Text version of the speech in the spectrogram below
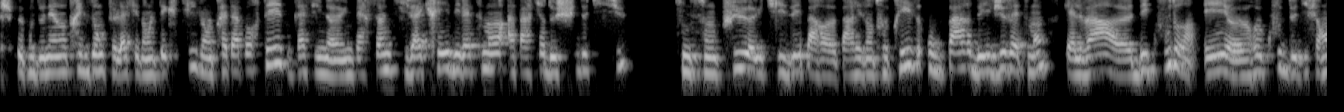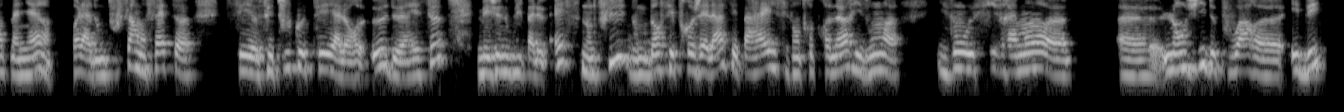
Je peux vous donner un autre exemple. Là, c'est dans le textile, dans le prêt-à-porter. Donc là, c'est une, une personne qui va créer des vêtements à partir de chutes de tissu qui ne sont plus euh, utilisés par euh, par les entreprises ou par des vieux vêtements qu'elle va euh, découdre et recoudre de différentes manières. Voilà, donc tout ça en fait, c'est tout le côté alors E de RSE, mais je n'oublie pas le S non plus. Donc dans ces projets-là, c'est pareil, ces entrepreneurs, ils vont ils ont aussi vraiment l'envie de pouvoir aider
